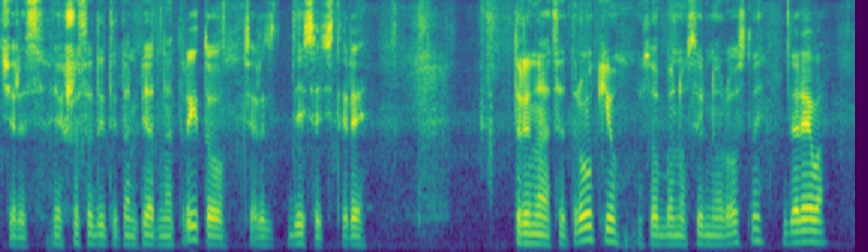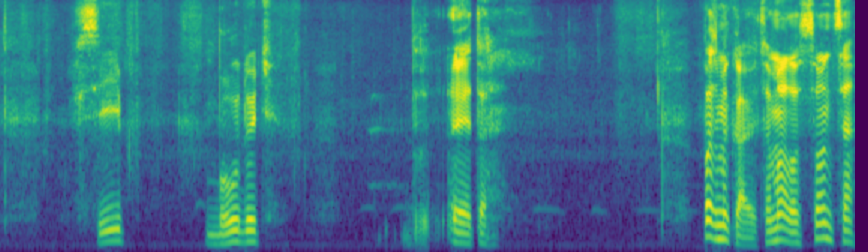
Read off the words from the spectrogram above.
через, якщо садити там 5 на 3, то через 10-13 років, особливо сильно рослі дерева, всі будуть это, позмикаються. Мало сонця,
